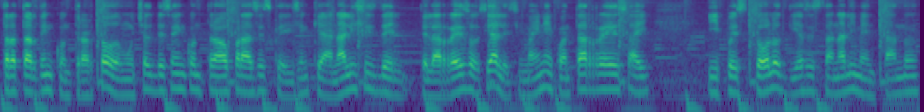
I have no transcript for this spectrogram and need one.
tratar de encontrar todo. Muchas veces he encontrado frases que dicen que análisis de, las redes sociales, imaginen cuántas redes hay y pues todos los días están alimentando.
